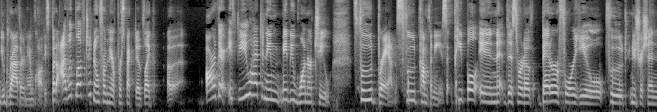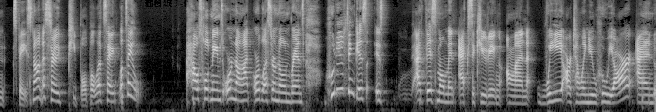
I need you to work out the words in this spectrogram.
you'd rather name qualities. But I would love to know from your perspective like uh, are there if you had to name maybe one or two food brands food companies people in this sort of better for you food nutrition space not necessarily people but let's say let's say household names or not or lesser known brands who do you think is is at this moment executing on we are telling you who we are and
